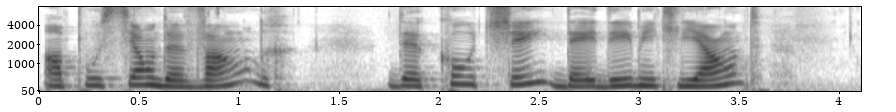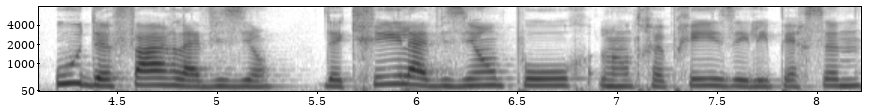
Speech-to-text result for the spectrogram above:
en position de vendre, de coacher, d'aider mes clientes ou de faire la vision, de créer la vision pour l'entreprise et les personnes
